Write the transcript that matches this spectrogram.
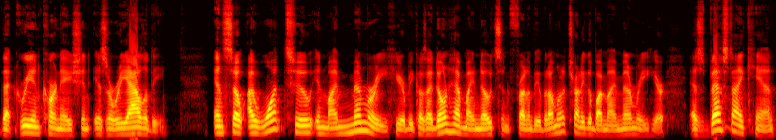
that reincarnation is a reality. And so I want to, in my memory here, because I don't have my notes in front of me, but I'm going to try to go by my memory here as best I can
